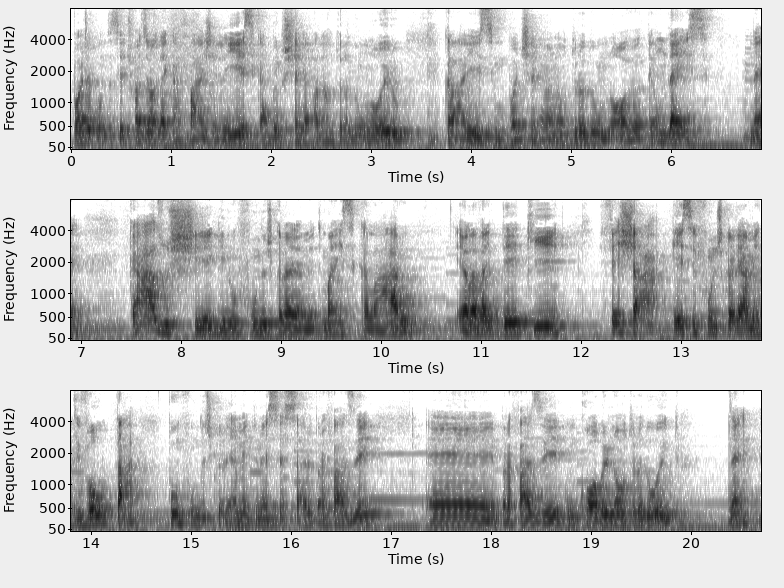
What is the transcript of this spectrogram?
Pode acontecer de fazer uma decapagem ali e esse cabelo chegar lá na altura de um loiro claríssimo, pode chegar lá na altura de um 9 até um 10, né? Caso chegue no fundo de clareamento mais claro, ela vai ter que fechar esse fundo de clareamento e voltar para o fundo de clareamento necessário para fazer é, para fazer um cobre na altura do 8, né?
